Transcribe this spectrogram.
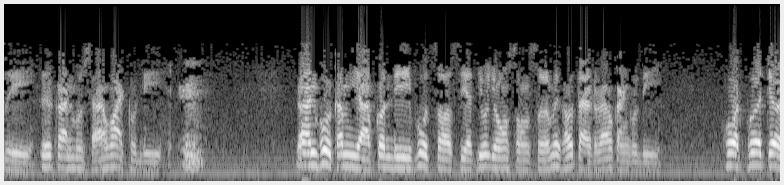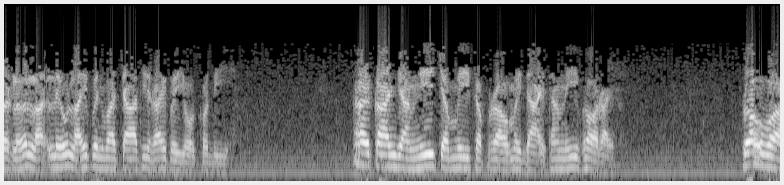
สี่คือการบุษาวาดก็ดี การพูดคำหยาบก็ดี พูดส่อเสียดยุยงส่งเสริมให้เขาแตกร้าวกันก็ดี พูดเพื่อเจิดเหลอเหลวไหลเป็นวาจาที่ไร้ประโยชน์ก็ดี อาการอย่างนี้จะมีกับเราไม่ได้ทั้งนี้เพราะอะไร เพราะว่า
